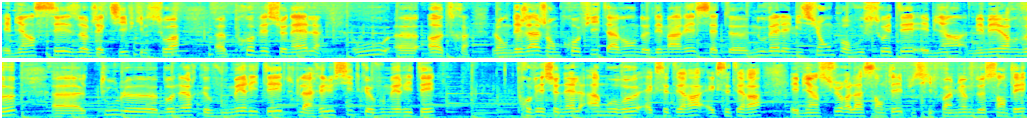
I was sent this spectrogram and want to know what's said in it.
et eh bien ces objectifs, qu'ils soient euh, professionnels ou autres. Donc déjà j'en profite avant de démarrer cette nouvelle émission pour vous souhaiter et eh bien mes meilleurs voeux, tout le bonheur que vous méritez, toute la réussite que vous méritez professionnels, amoureux, etc., etc. Et bien sûr la santé, puisqu'il faut un minimum de santé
